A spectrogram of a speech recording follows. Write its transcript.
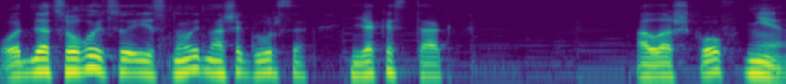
От для цього існують наші курси. Якось так. А Лашков? Ні.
